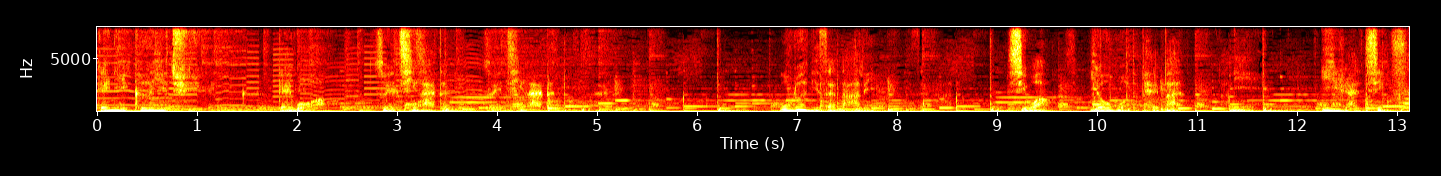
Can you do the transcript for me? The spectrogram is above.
给你歌一曲，给我最亲爱的你，最亲爱的你。无论你在哪里，希望有我的陪伴，你依然幸福。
